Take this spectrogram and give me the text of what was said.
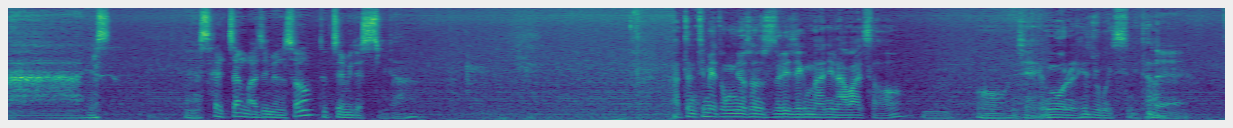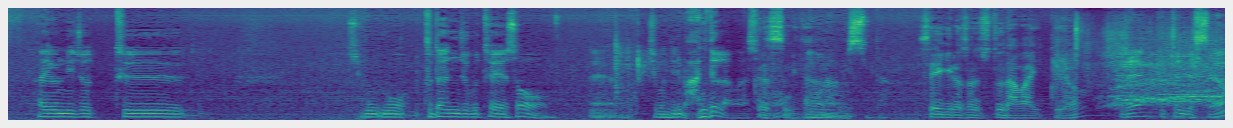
아, 예스. 네, 살짝 맞으면서 득점이 됐습니다. 같은 팀의 동료 선수들이 지금 많이 나와서 어, 이제 응원을 해주고 있습니다. 네. 하이온 리조트 지금 뭐 구단주부터 해서 네, 직원들이 많이들 나와서 그렇습니다. 응원하고 있습니다. 세기노 선수도 나와 있고요. 네, 득점됐어요.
